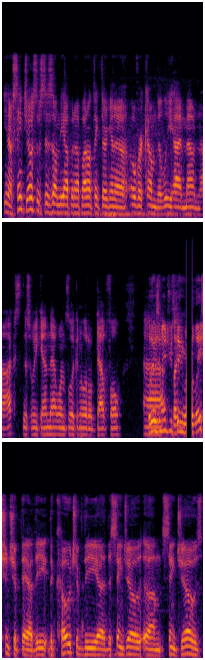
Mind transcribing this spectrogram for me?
you know St. Joseph's is on the up and up. I don't think they're going to overcome the Lehigh Mountain Hawks this weekend. That one's looking a little doubtful. Well, there's an uh, interesting but, relationship there. The the coach of the uh, the St. Joe um, St. Joe's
